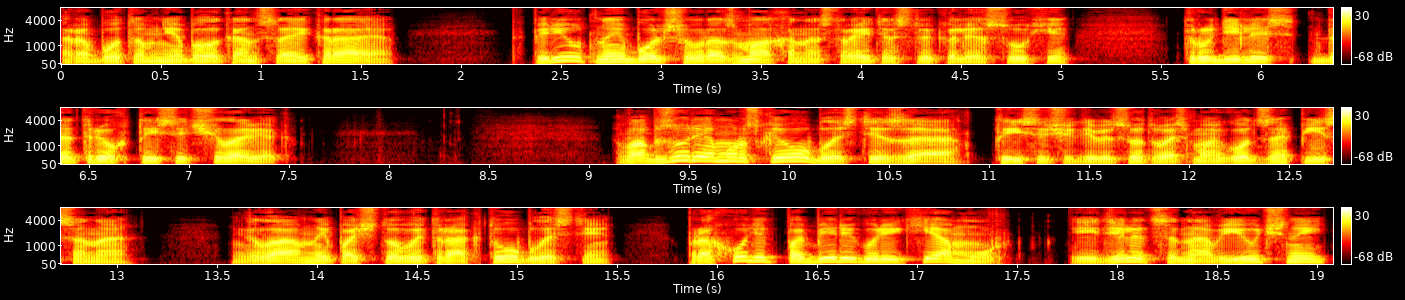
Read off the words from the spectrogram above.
Работам не было конца и края. В период наибольшего размаха на строительстве колесухи трудились до трех тысяч человек. В обзоре Амурской области за 1908 год записано «Главный почтовый тракт области проходит по берегу реки Амур и делится на вьючный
